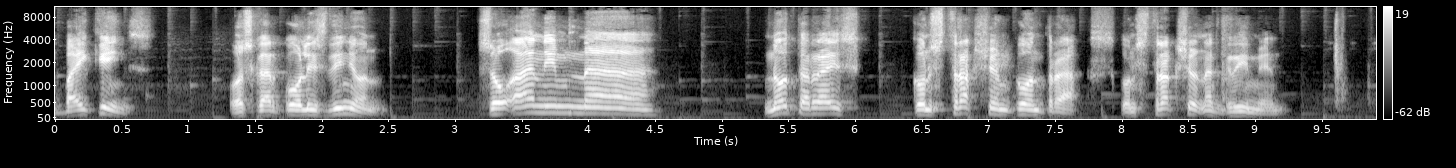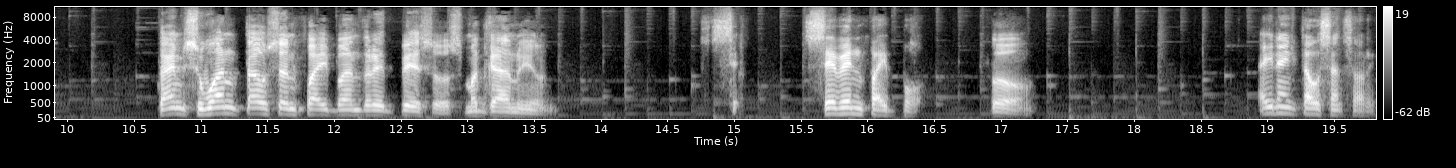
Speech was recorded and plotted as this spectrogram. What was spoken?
Vikings. Oscar Collis din yon. So, anim na notarized construction contracts, construction agreement, times 1,500 pesos, magkano yun? Se- 7.5 po. Oh. Ay, 9,000, sorry.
